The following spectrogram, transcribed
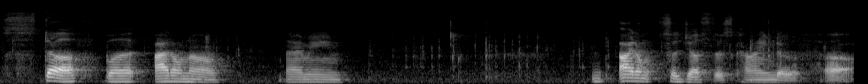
stuff, but I don't know. I mean, I don't suggest this kind of uh,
